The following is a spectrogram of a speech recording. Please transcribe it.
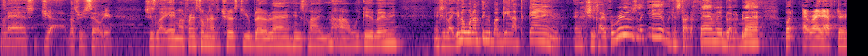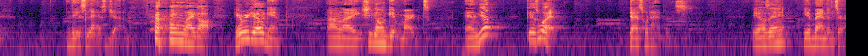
last job. That's what she said over here. She's like, hey, my friends told me not to trust you, blah, blah, blah. He's like, nah, we good, baby. And she's like, you know what? I'm thinking about getting out the game. And she's like, for real? She's like, yeah, we can start a family, blah, blah, blah. But right after this last job. I'm like, oh, here we go again. I'm like, she gonna get marked. And yep, guess what? That's what happens. You know what I'm saying? He abandons her.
